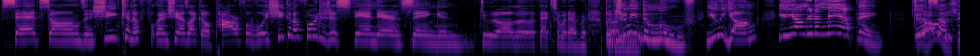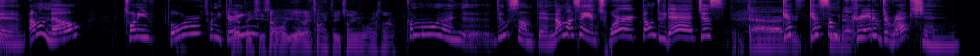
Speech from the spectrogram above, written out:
sad songs, and she can afford, and she has like a powerful voice. She can afford to just stand there and sing and do all the effects or whatever. But you need to move. You young. You younger than me, I think. Do Yeah, how old is she? something. I don't know. 24, Yeah, 23? I think she's somewhere, yeah, like 23, 24 or something. Come on, uh, do something. I'm not saying twerk. Don't do that. Just Die, get get some creative direction.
